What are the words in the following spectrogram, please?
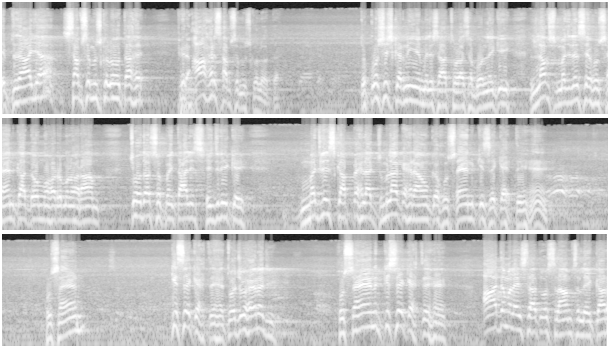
इब्तदा या सबसे मुश्किल होता है, फिर आखिर सबसे मुश्किल होता है। तो कोशिश करनी है मेरे साथ थोड़ा सा बोलने की। लफ्ज़ मजलिस हुसैन का दो मुहर्रम हराम, चौदह सौ पैंतालीस हिजरी के मजलिस का पहला जुमला कह रहा हूँ कि हुसैन किसे कहते हैं? हुसैन किसे कहते हैं? तो जो है ना जी? हुसैन किसे कहते हैं? आदम सलाम से लेकर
